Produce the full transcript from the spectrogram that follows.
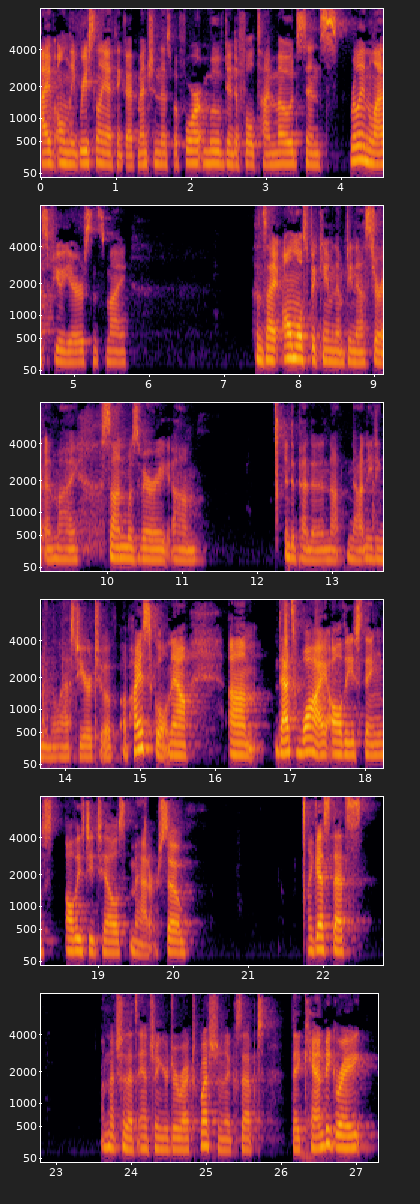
I've only recently, I think I've mentioned this before, moved into full time mode since really in the last few years, since my since I almost became an empty nester and my son was very um, independent and not not needing me in the last year or two of, of high school. Now, um, that's why all these things, all these details matter. So, I guess that's I'm not sure that's answering your direct question, except they can be great.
